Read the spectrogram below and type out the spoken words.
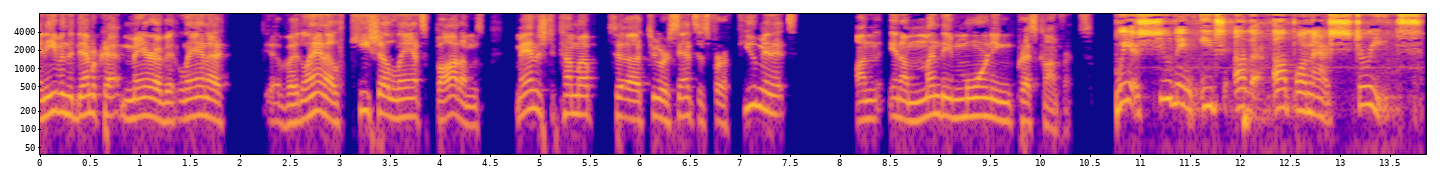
And even the Democrat mayor of Atlanta, of Atlanta, Keisha Lance Bottoms, managed to come up to, uh, to her senses for a few minutes on in a Monday morning press conference. We are shooting each other up on our streets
